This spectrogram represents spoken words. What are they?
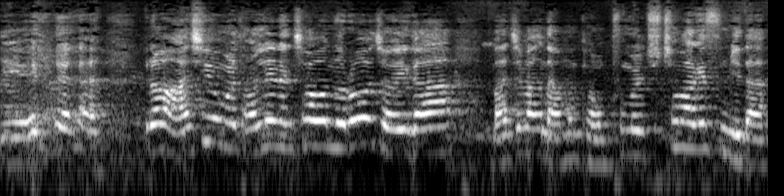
예. 그럼 아쉬움을 달래는 차원으로 저희가 마지막 남은 경품을 추첨하겠습니다.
